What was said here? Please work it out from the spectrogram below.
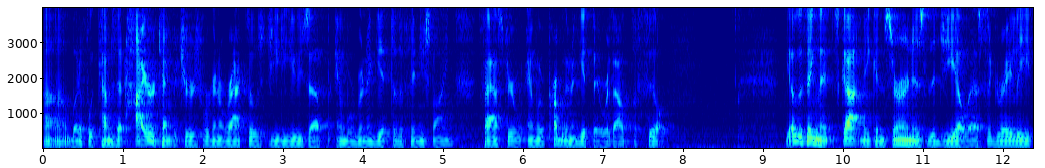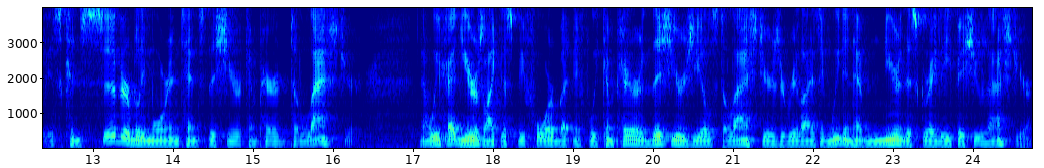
Uh, but if it comes at higher temperatures, we're going to rack those GDUs up and we're going to get to the finish line faster, and we're probably going to get there without the fill. The other thing that's got me concerned is the GLS. The gray leaf is considerably more intense this year compared to last year. Now, we've had years like this before, but if we compare this year's yields to last year's, you're realizing we didn't have near this gray leaf issue last year.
